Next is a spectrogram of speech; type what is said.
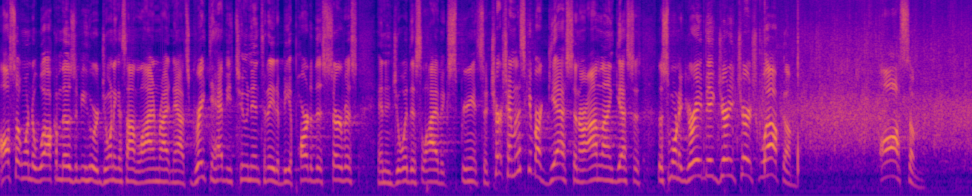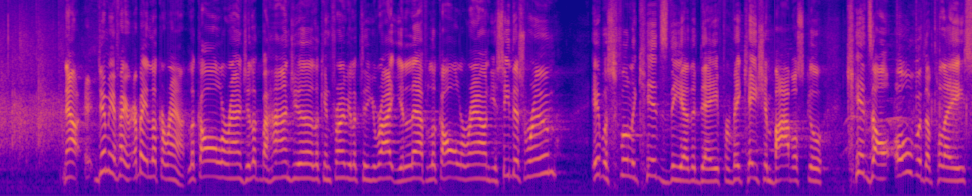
also I wanted to welcome those of you who are joining us online right now. It's great to have you tune in today to be a part of this service and enjoy this live experience. So, church, mean, let's give our guests and our online guests this morning great big Journey Church welcome. Awesome. Now, eh, do me a favor. Everybody look around. Look all around you. Look behind you. Look in front of you. Look to your right, your left. Look all around. You see this room? It was full of kids the other day for vacation Bible school. Kids all over the place.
